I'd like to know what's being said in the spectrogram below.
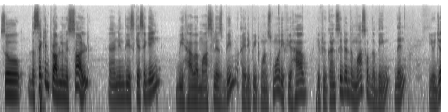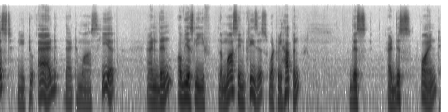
So, the second problem is solved and in this case again we have a massless beam. I repeat once more if you have if you consider the mass of the beam then you just need to add that mass here and then obviously if the mass increases what will happen this at this point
